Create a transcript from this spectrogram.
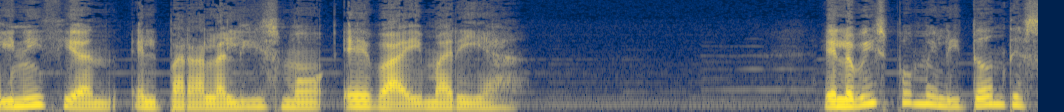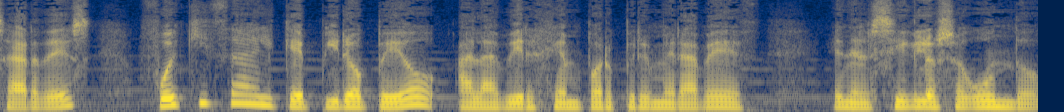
inician el paralelismo Eva y María. El obispo Melitón de Sardes fue quizá el que piropeó a la Virgen por primera vez en el siglo II.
